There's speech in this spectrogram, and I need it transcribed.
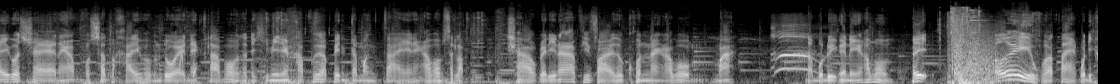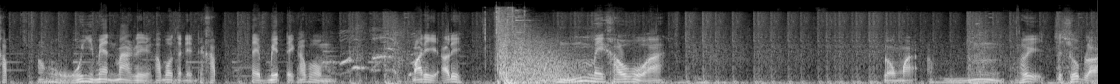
ค์กดแชร์นะครับกดซับสไครต์ผมด้วยนะครับผมสำหรับคลิปนี้นะครับเพื่อเป็นกำลังใจนะครับ ผมสำหรับชาวกันในาฟรีไฟทุกคนนะครับผมมาเรามาดูกันเลยครับผมเฮ้ย เอ้ยหัวแตกพอดีครับโอ้โหแม่นมากเลยครับบอลตัวนี้นะครับเต็มเม็ดเลยครับผม มาดิเอาดิหืมไม่เข้าหัว ลงมาหืมเฮ้ยจะชุบเหรอ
